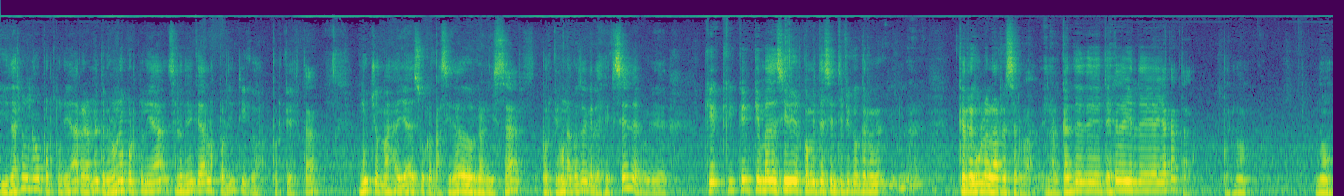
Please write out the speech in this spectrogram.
y, darle una oportunidad realmente, pero una oportunidad se la tienen que dar los políticos, porque está mucho más allá de su capacidad de organizar, porque es una cosa que les excede, porque quién va a decidir el comité científico que, que regula la reserva? ¿El alcalde de Tejeda y el de Ayacata? Pues no. No,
